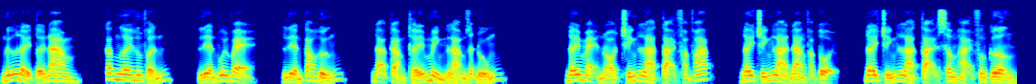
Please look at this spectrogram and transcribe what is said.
Nữ đẩy tới nam, các ngươi hưng phấn, liền vui vẻ, liền cao hứng, đã cảm thấy mình làm rất đúng. Đây mẹ nó chính là tại phạm pháp, đây chính là đang phạm tội, đây chính là tại xâm hại phương cương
